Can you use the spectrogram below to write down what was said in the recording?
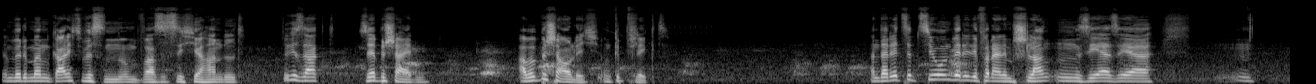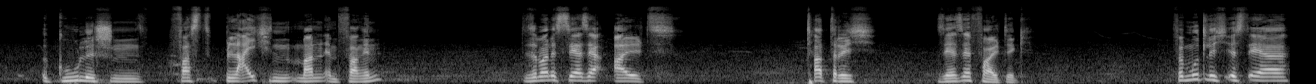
dann würde man gar nicht wissen, um was es sich hier handelt. Wie gesagt, sehr bescheiden, aber beschaulich und gepflegt. An der Rezeption werdet ihr von einem schlanken, sehr, sehr mm, gulischen, fast bleichen Mann empfangen. Dieser Mann ist sehr, sehr alt, tattrig, sehr, sehr faltig. Vermutlich ist er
